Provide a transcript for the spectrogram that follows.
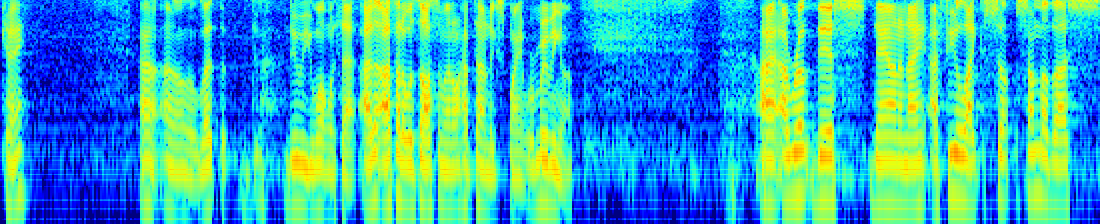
Okay? I, I don't know, let the, do what you want with that. I, I thought it was awesome. I don't have time to explain it. We're moving on. I, I wrote this down, and I, I feel like so, some of us,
